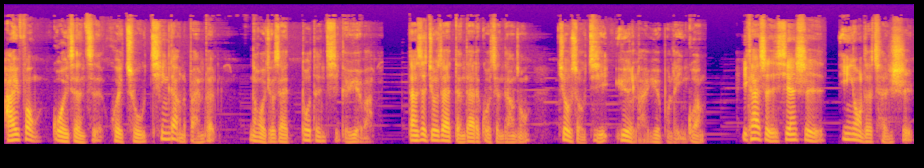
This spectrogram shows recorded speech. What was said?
iPhone 过一阵子会出轻量的版本，那我就再多等几个月吧。但是就在等待的过程当中，旧手机越来越不灵光。一开始先是应用的城市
